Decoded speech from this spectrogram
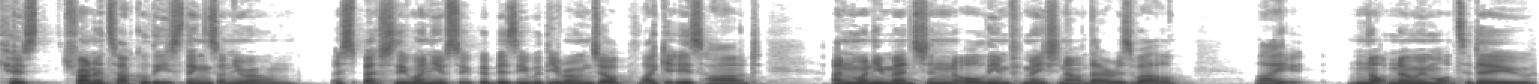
Because trying to tackle these things on your own, especially when you're super busy with your own job, like it is hard. And when you mention all the information out there as well, like not knowing what to do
